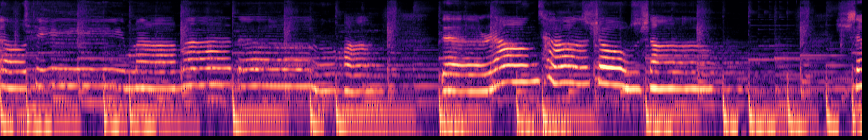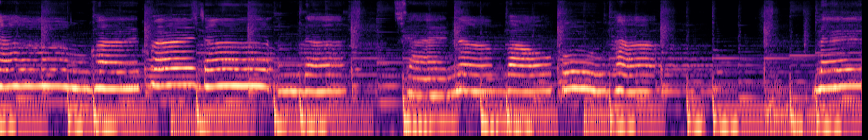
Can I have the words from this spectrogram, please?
游。听妈妈的话，别让她受伤。想快快长大，才能保护她。美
